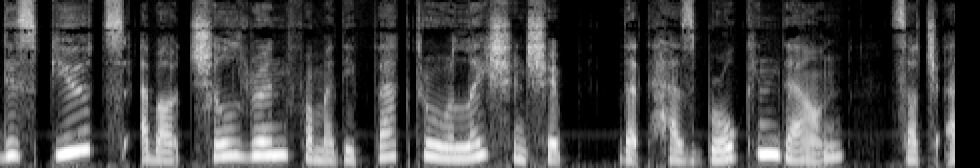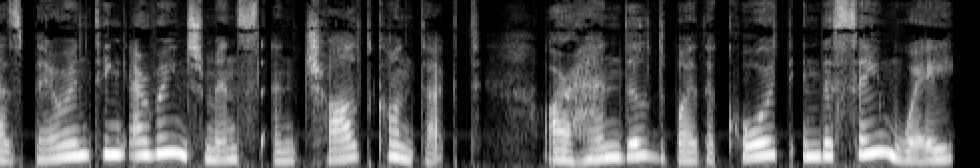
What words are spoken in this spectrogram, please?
Disputes about children from a de facto relationship that has broken down, such as parenting arrangements and child contact, are handled by the court in the same way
